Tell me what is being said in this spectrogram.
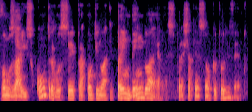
vão usar isso contra você para continuar te prendendo a elas. Preste atenção no que eu estou dizendo.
